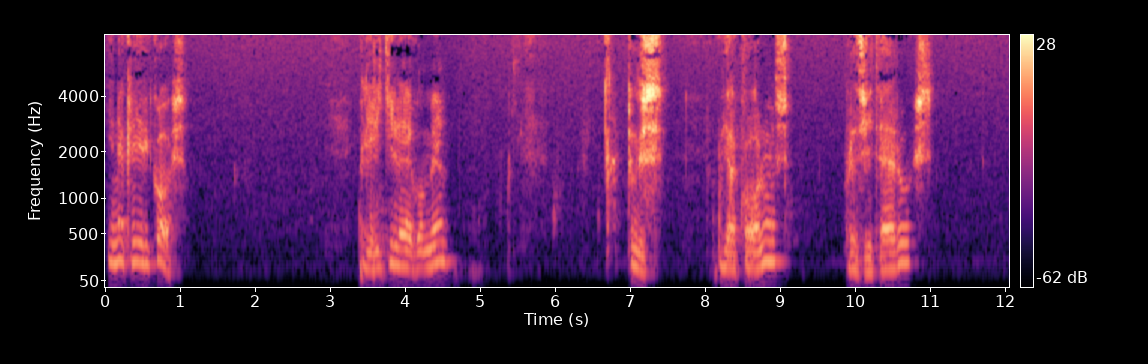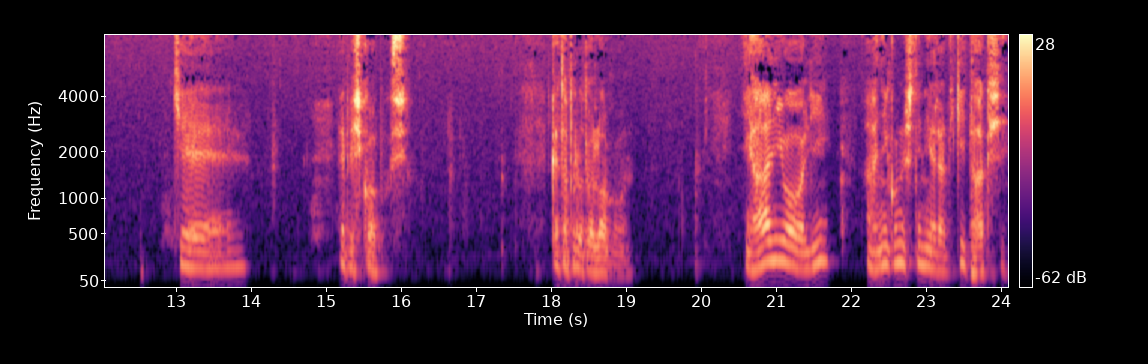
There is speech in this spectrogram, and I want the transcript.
είναι κληρικός. Κληρικοί λέγομαι τους διακόνους, πρεσβυτέρους και επισκόπους. Κατά πρώτο λόγο. Οι άλλοι όλοι ανήκουν στην ιερατική τάξη.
